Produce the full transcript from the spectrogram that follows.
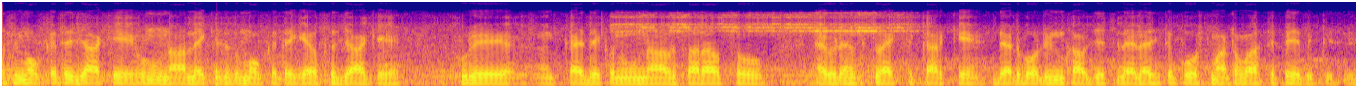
ਅਸੀਂ ਮੌਕੇ ਤੇ ਜਾ ਕੇ ਉਹਨੂੰ ਨਾਲ ਲੈ ਕੇ ਜਦੋਂ ਮੌਕੇ ਤੇ ਗਿਆ ਉੱਥੇ ਜਾ ਕੇ ਪੂਰੇ ਕਾਇਦੇ ਕਾਨੂੰਨ ਨਾਲ ਸਾਰਾ ਉੱਥੋਂ ਐਵੀਡੈਂਸ ਕਲੈਕਟ ਕਰਕੇ ਡੈੱਡ ਬੋਡੀ ਨੂੰ ਕਬਜ਼ੇ 'ਚ ਲੈ ਲਿਆ ਸੀ ਤੇ ਪੋਸਟਮਾਰਟਮ ਵਾਸਤੇ ਭੇਜ ਦਿੱਤੀ ਸੀ।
